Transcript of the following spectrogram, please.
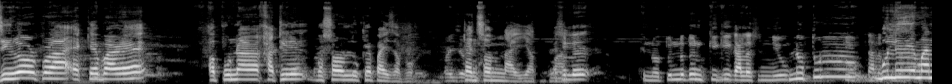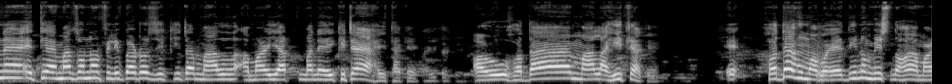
জিৰ'ৰ পৰা একেবাৰে আপোনাৰ ষাঠি বছৰ লোকে পাই যাব। টেনশ্যন নাই ইয়াত নতুন নতুন কি কি কালেকশ্যন নিউ নতুন বুলি মানে এতিয়া এমাজনৰ ফ্লিপকাৰ্টৰ যিকেইটা মাল আমাৰ ইয়াত মানে এইকেইটাই আহি থাকে। আৰু সদায় মাল আহি থাকে। সদায় সোমাব। এদিনো মিছ নহয় আমাৰ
